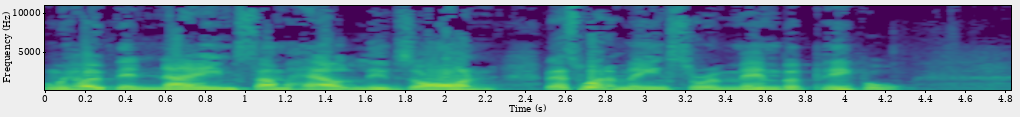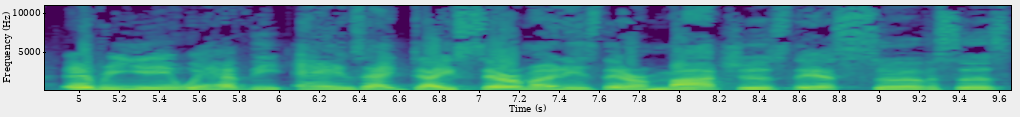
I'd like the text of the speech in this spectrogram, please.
and we hope their name somehow lives on. That's what it means to remember people. Every year we have the Anzac Day ceremonies. There are marches, there are services.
